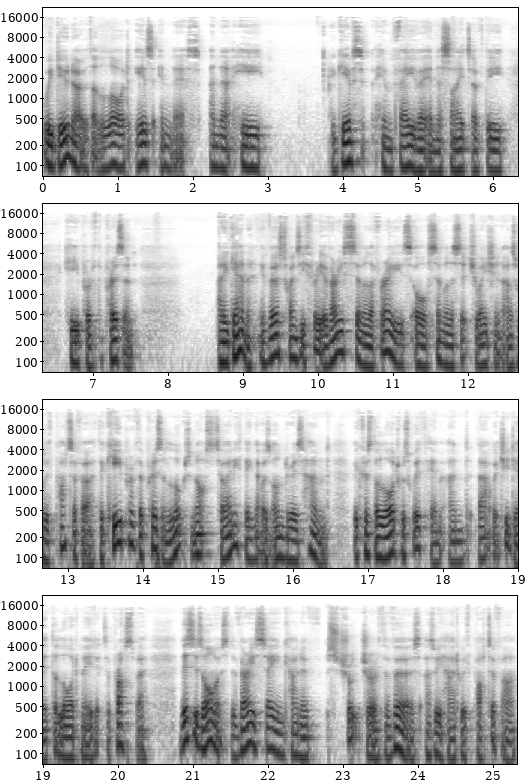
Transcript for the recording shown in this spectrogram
we do know that the Lord is in this and that he gives him favour in the sight of the keeper of the prison. And again, in verse 23, a very similar phrase or similar situation as with Potiphar. The keeper of the prison looked not to anything that was under his hand, because the Lord was with him, and that which he did, the Lord made it to prosper. This is almost the very same kind of structure of the verse as we had with Potiphar.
